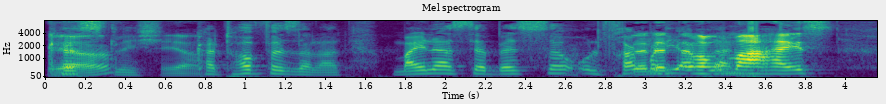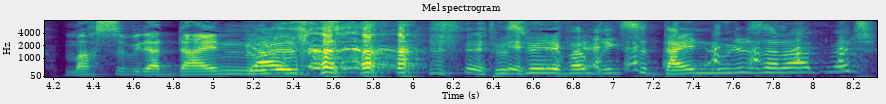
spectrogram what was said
Köstlich. ja. Kartoffelsalat. Meiner ist der beste und frag Wenn mal die anderen. mal heißt, machst du wieder deinen Ja. Nudelsalat. Du mir gefallen, bringst du deinen Nudelsalat mit?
